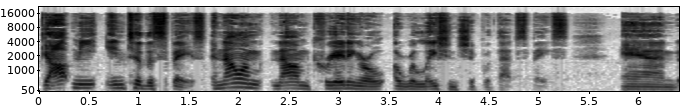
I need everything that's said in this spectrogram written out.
got me into the space, and now I'm now I'm creating a, a relationship with that space. And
